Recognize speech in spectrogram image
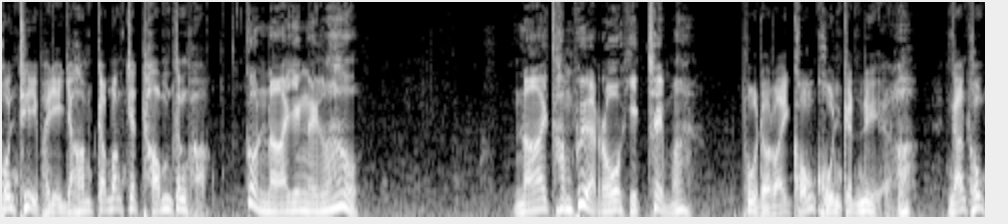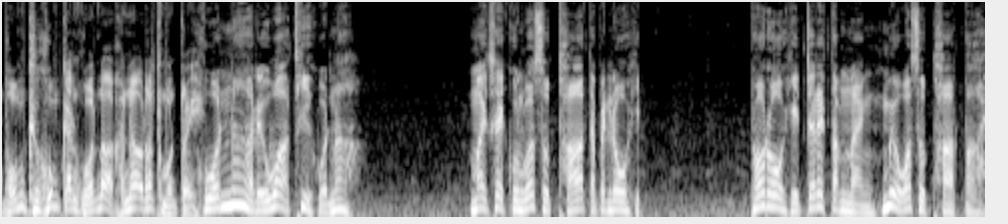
คนที่พยายามกำลังจะทำตั้งหาก ก็นายยังไงเล่า นายทำเพื่อโรหิตใช่ไหมะพูดอะไรของคุณกันเนี่ยฮะงานของผมคือคุ้มกันหัวหน้าคณะรัฐมนตรี หัวหน้าหรือว่าที่หัวหน้า ไม่ใช่คุณวสุธาแต่เป็นโรหิต เพราะโรหิตจะได้ตำแหน่งเมื่อวสุธาตาย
